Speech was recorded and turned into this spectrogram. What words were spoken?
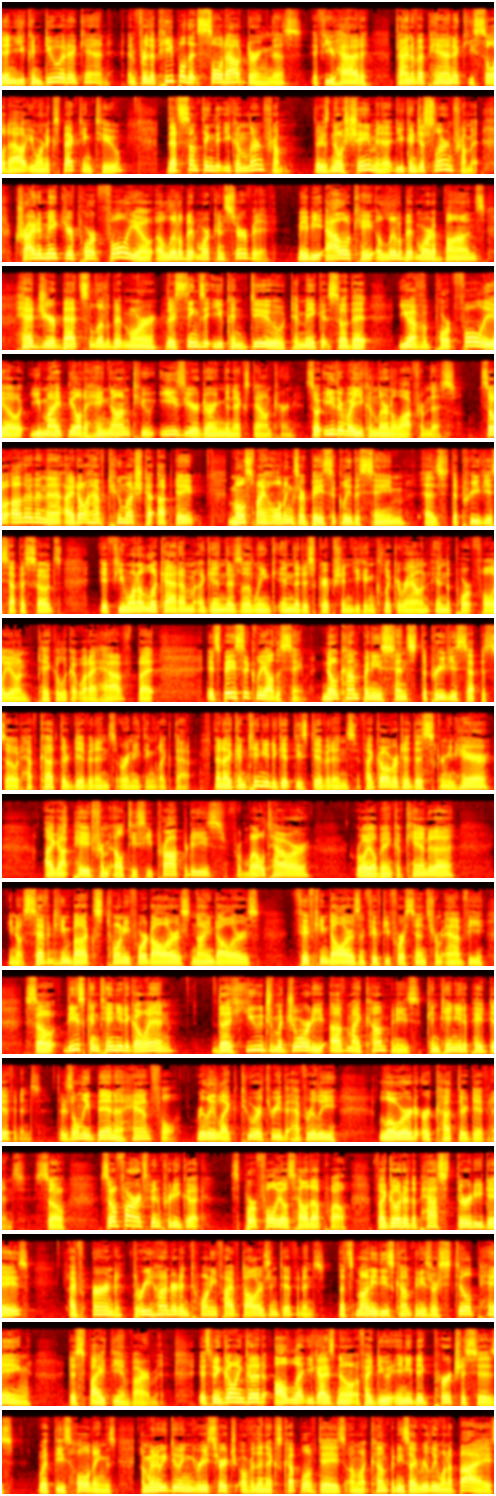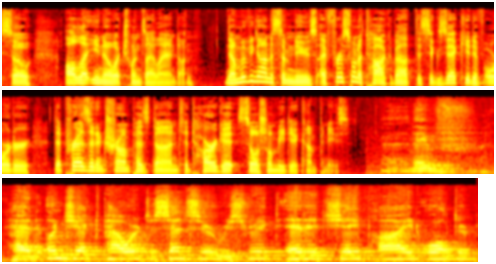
then you can do it again. And for the people that sold out during this, if you had kind of a panic, you sold out, you weren't expecting to, that's something that you can learn from. There's no shame in it. You can just learn from it. Try to make your portfolio a little bit more conservative. Maybe allocate a little bit more to bonds, hedge your bets a little bit more. There's things that you can do to make it so that you have a portfolio you might be able to hang on to easier during the next downturn. So, either way, you can learn a lot from this. So, other than that, I don't have too much to update. Most of my holdings are basically the same as the previous episodes. If you want to look at them, again, there's a link in the description. You can click around in the portfolio and take a look at what I have. But it's basically all the same. No companies since the previous episode have cut their dividends or anything like that. And I continue to get these dividends. If I go over to this screen here, I got paid from LTC Properties, from Welltower, Royal Bank of Canada, you know, 17 bucks, $24, $9. $15.54 from AbbVie. So these continue to go in. The huge majority of my companies continue to pay dividends. There's only been a handful, really like two or three that have really lowered or cut their dividends. So, so far it's been pretty good. This portfolio's held up well. If I go to the past 30 days, I've earned $325 in dividends. That's money these companies are still paying despite the environment. It's been going good. I'll let you guys know if I do any big purchases with these holdings. I'm going to be doing research over the next couple of days on what companies I really want to buy, so I'll let you know which ones I land on. Now, moving on to some news, I first want to talk about this executive order that President Trump has done to target social media companies. Uh, they've had unchecked power to censor, restrict, edit, shape, hide, alter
